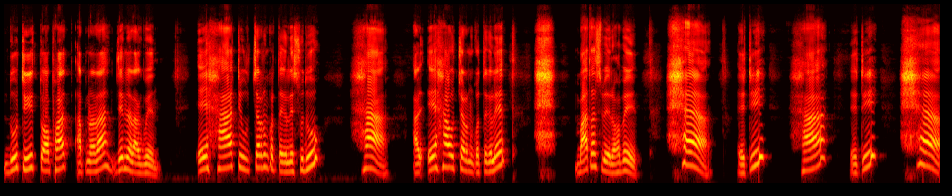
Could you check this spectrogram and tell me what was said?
দুটি তফাত আপনারা জেনে রাখবেন। এই হাটি উচ্চারণ করতে গেলে শুধু হা আর এ হা উচ্চারণ করতে গেলে বাতাস বের হবে। হ্যাঁ এটি হা এটি হ্যাঁ।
